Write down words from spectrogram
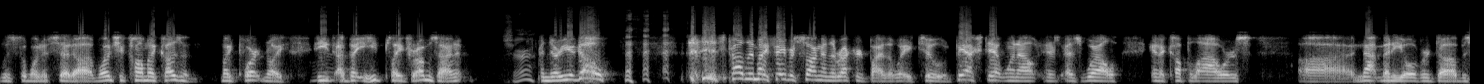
was the one that said, uh, "Why don't you call my cousin, Mike Portnoy? He, I bet he'd play drums on it." Sure. And there you go. it's probably my favorite song on the record, by the way, too. Backstadt went out as, as well in a couple hours. Uh, not many overdubs.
